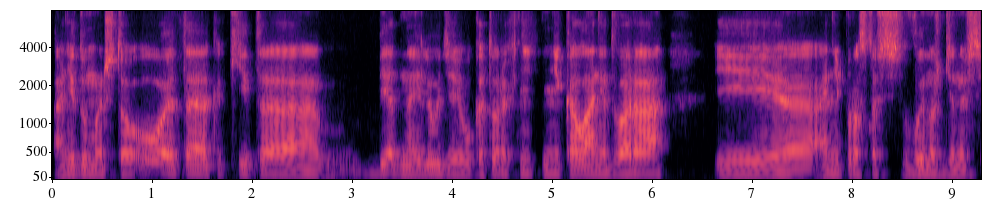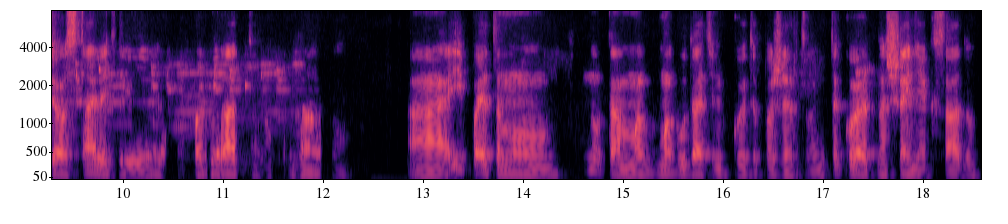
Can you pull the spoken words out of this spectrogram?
Они думают, что, о, это какие-то бедные люди, у которых ни, ни кола, ни двора, и они просто вынуждены все оставить и побираться. И поэтому ну, там, могу дать им какое-то пожертвование. Такое отношение к саду.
